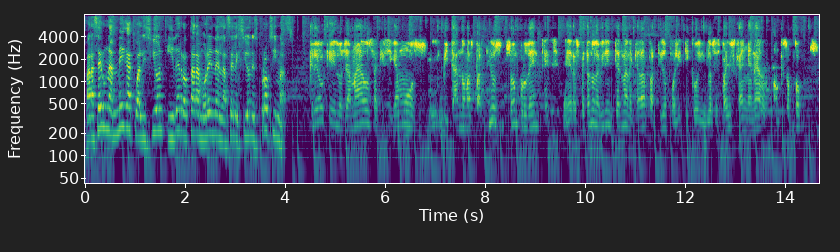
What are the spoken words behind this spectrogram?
para hacer una mega coalición y derrotar a Morena en las elecciones próximas. Creo que los llamados a que sigamos invitando más partidos son prudentes, eh, respetando la vida interna de cada partido político y los espacios que han ganado, aunque son pocos.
